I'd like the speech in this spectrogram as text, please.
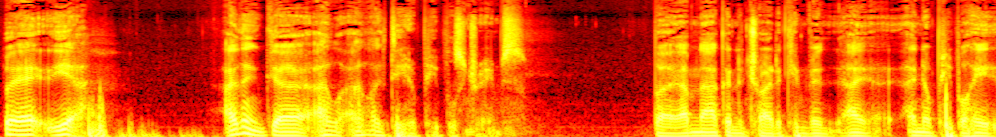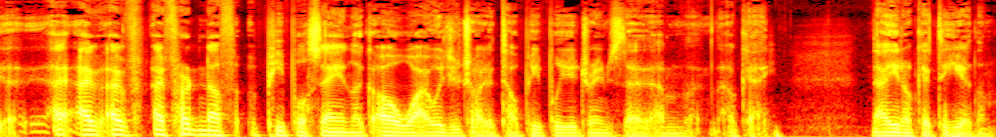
But yeah, I think uh, I, I like to hear people's dreams but I'm not going to try to convince. I I know people hate. I, I've I've heard enough people saying like, "Oh, why would you try to tell people your dreams?" That I'm okay. Now you don't get to hear them,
